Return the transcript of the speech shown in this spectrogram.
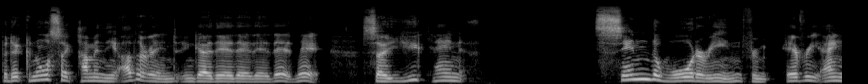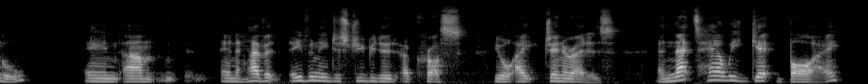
but it can also come in the other end and go there, there, there, there, there. So you can send the water in from every angle and um, and have it evenly distributed across your eight generators. And that's how we get by.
